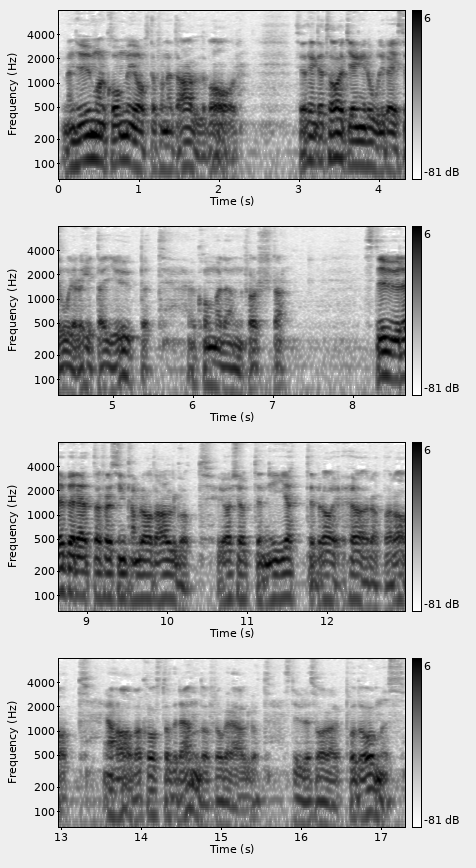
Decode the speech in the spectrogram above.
Men humorn kommer ju ofta från ett allvar. Så jag tänkte ta ett gäng roliga historier och hitta djupet. Här kommer den första. Sture berättar för sin kamrat Algot. Jag köpte köpt en ny jättebra hörapparat. Jaha, vad kostade den då? frågar Algot. Sture svarar på Domus.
